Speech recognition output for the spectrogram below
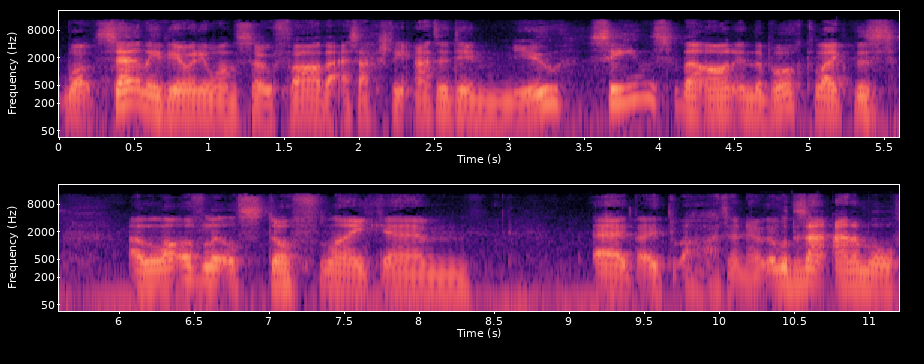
well, certainly the only one so far that has actually added in new scenes that aren't in the book. Like, there's a lot of little stuff like. um uh, I, oh, I don't know. Well, there's that animal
